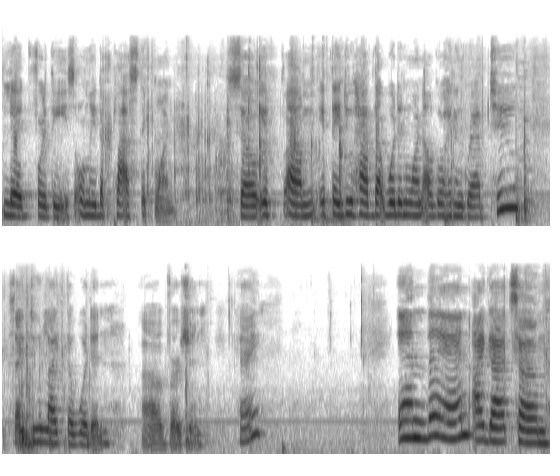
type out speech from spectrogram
lid for these, only the plastic one. So if, um, if they do have that wooden one, I'll go ahead and grab two. Because I do like the wooden uh, version. Okay. And then I got some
